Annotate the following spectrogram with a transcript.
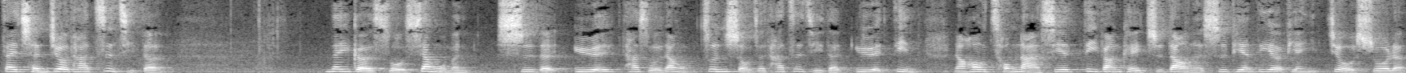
在成就他自己的那个所向我们。施的约，他所让遵守着他自己的约定，然后从哪些地方可以知道呢？诗篇第二篇就有说了，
